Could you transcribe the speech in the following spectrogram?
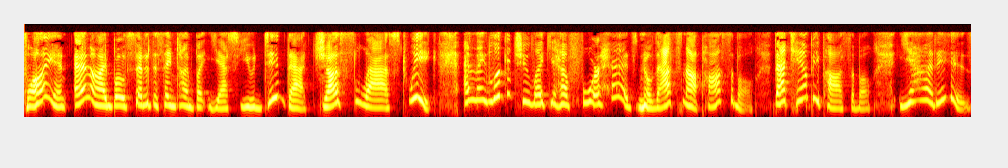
client and I both said at the same time, but yes, you did that just last week. And they look at you like you have four heads. No, that's not possible. That can't be possible. Yeah, it is.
